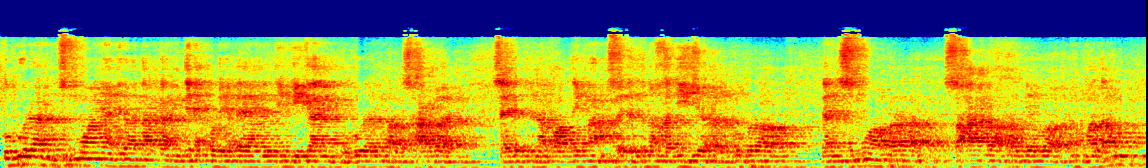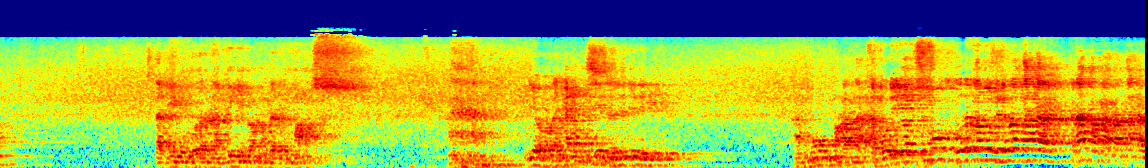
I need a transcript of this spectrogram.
kuburan semuanya diratakan tidak boleh ada yang ditinggikan kuburan para sahabat Sayyidatina Fatimah, Sayyidatina Khadijah Al-Kubra dan semua para sahabat radhiyallahu anhum tapi kuburan Nabi dibangun dari emas. Nah, jawabannya di situ sendiri. Kamu meratakan, boleh ya semua kuburan kamu sudah ratakan. Kenapa nggak ratakan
